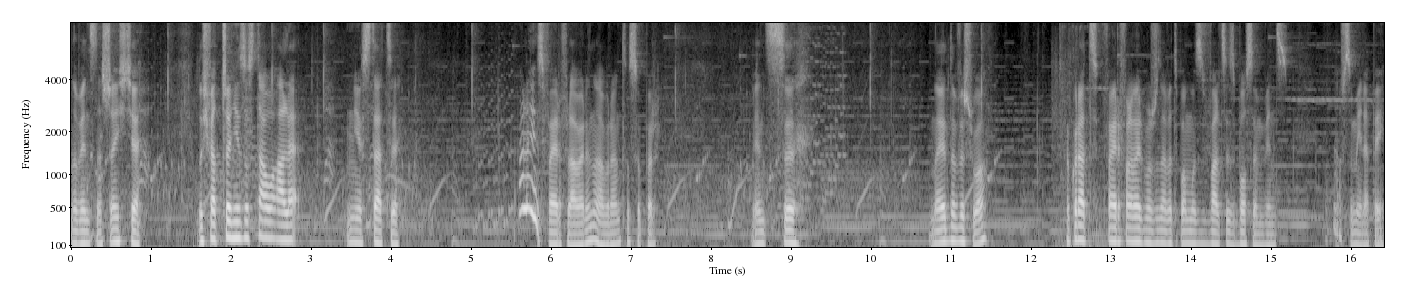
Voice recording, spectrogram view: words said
No więc na szczęście doświadczenie zostało, ale niestety. Ale jest Fireflower, no dobra, to super. Więc y, na jedno wyszło. Akurat Fireflower może nawet pomóc w walce z bossem, więc no w sumie lepiej.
